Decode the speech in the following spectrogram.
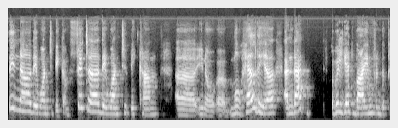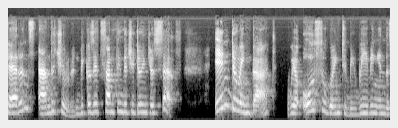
thinner, they want to become fitter, they want to become, uh, you know, uh, more healthier, and that will get buy-in from the parents and the children because it's something that you're doing yourself. In doing that, we are also going to be weaving in the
